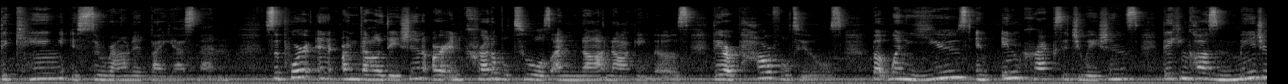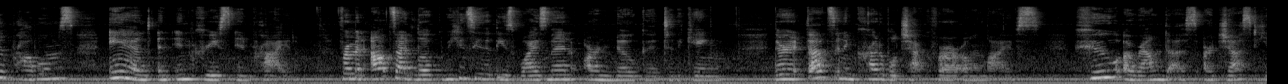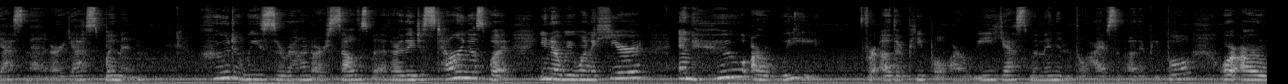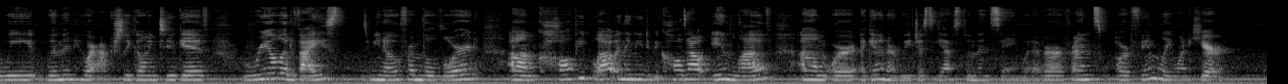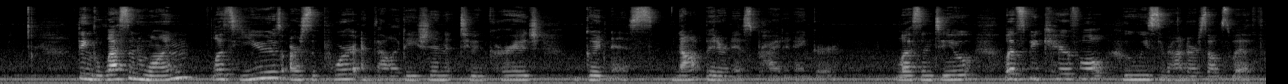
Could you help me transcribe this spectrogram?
The king is surrounded by yes men. Support and, validation are incredible tools. I'm not knocking those. They are powerful tools. But when used in incorrect situations, they can cause major problems and an increase in pride. From an outside look, we can see that these wise men are no good to the king. They're, that's an incredible check for our own lives. Who around us are just yes men or yes women? Who do we surround ourselves with? Are they just telling us what, you know, we want to hear? And who are we for other people? Are we yes women in the lives of other people? Or are we women who are actually going to give real advice you know, from the Lord, um, call people out and they need to be called out in love? Um, or again, are we just yes women saying whatever our friends or family want to hear? Think lesson one let's use our support and validation to encourage goodness, not bitterness, pride, and anger. Lesson two let's be careful who we surround ourselves with.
